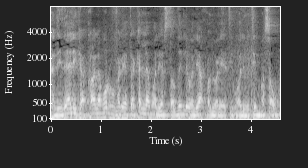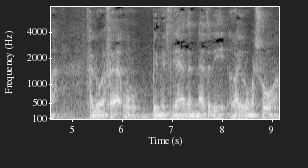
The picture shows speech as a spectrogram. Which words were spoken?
فلذلك قال مره فليتكلم وليستظل وليقعد وليتم وليتم صومه. فالوفاء بمثل هذا النذر غير مشروع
